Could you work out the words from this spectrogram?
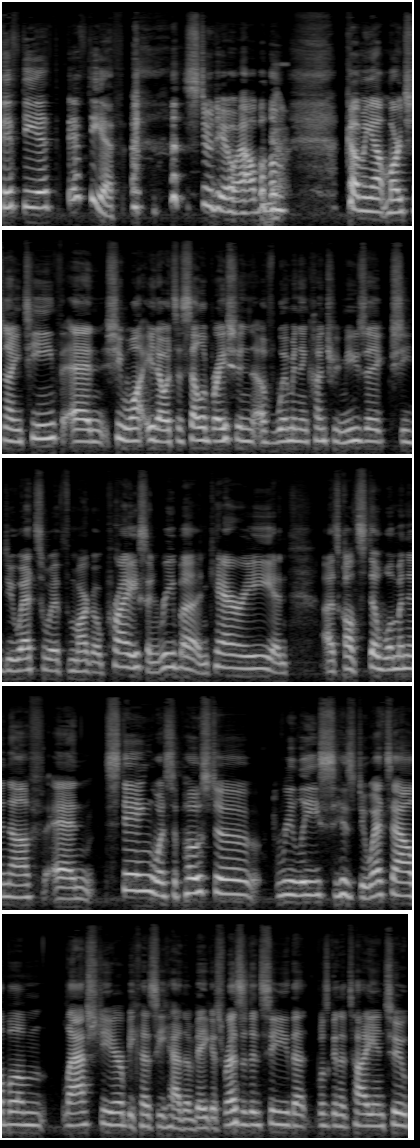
50th 50th studio album coming out march 19th and she want you know it's a celebration of women in country music. She duets with Margo Price and reba and carrie and uh, it's called still woman enough and sting was supposed to release his duets album last year because he had a vegas residency that was going to tie into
